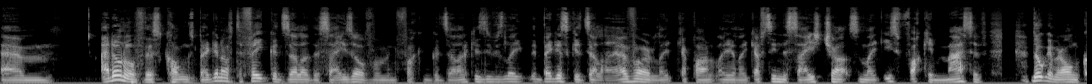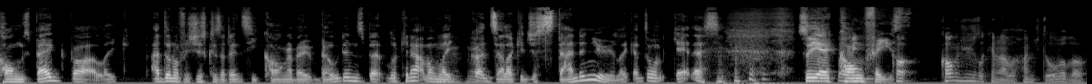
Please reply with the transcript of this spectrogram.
Um I don't know if this Kong's big enough to fight Godzilla the size of him in fucking Godzilla because he was like the biggest Godzilla ever. Like apparently, like I've seen the size charts and like he's fucking massive. Don't get me wrong, Kong's big, but like I don't know if it's just because I didn't see Kong about buildings, but looking at him, I'm like Mhm. Godzilla could just stand in you. Like I don't get this. so yeah, Well, I Kong mean, fights. Ko- Kong's usually kind of hunched over though.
